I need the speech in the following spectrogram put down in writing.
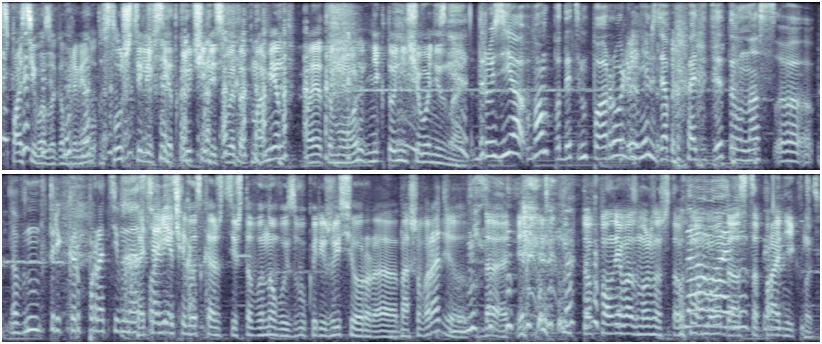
спасибо за комплимент. Слушатели все отключились в этот момент, поэтому никто ничего не знает. Друзья, вам под этим паролем нельзя проходить. Это у нас э, внутрикорпоративное Хотя, если словечко. вы скажете, что вы новый звукорежиссер э, нашего радио, да, то вполне возможно, что вам удастся проникнуть.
